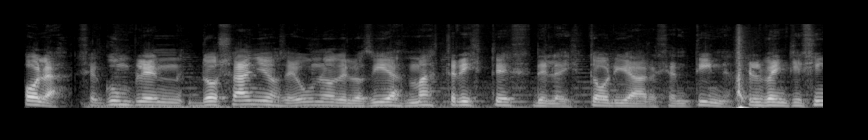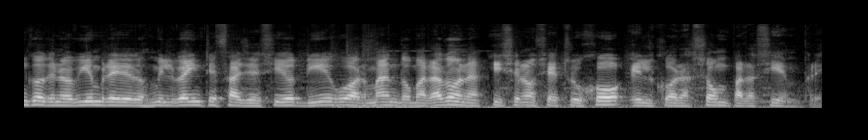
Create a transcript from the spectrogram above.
Hola, se cumplen dos años de uno de los días más tristes de la historia argentina. El 25 de noviembre de 2020 falleció Diego Armando Maradona y se nos estrujó el corazón para siempre.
